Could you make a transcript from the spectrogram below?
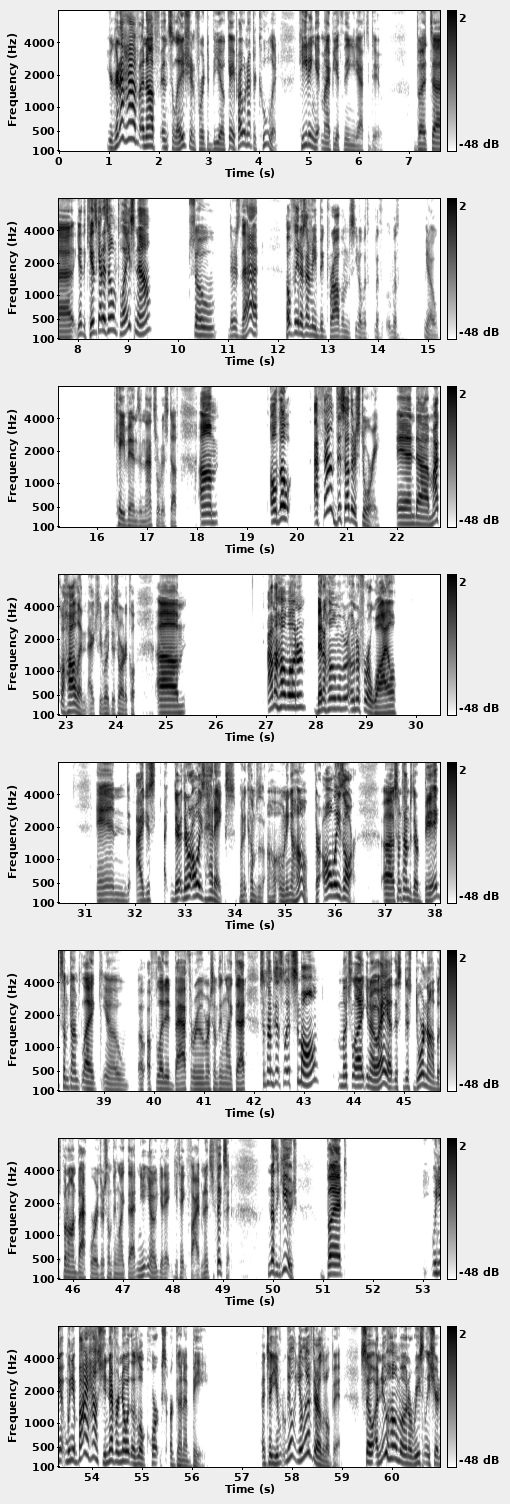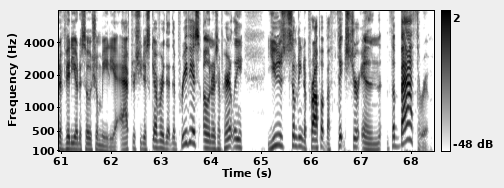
you're gonna have enough insulation for it to be okay. You probably wouldn't have to cool it. Heating it might be a thing you'd have to do. But uh, yeah, the kid's got his own place now, so there's that. Hopefully, he doesn't have any big problems, you know, with with with you know cave-ins and that sort of stuff. Um, although I found this other story, and uh, Michael Holland actually wrote this article. Um, I'm a homeowner, been a homeowner for a while, and I just there there are always headaches when it comes with owning a home. There always are. Uh, sometimes they're big. Sometimes like you know a, a, flooded bathroom or something like that. Sometimes it's it's small, much like you know, hey, uh, this this doorknob was put on backwards or something like that, and you you know you take, you take five minutes, you fix it. Nothing huge, but when you when you buy a house, you never know what those little quirks are gonna be until you you live there a little bit. So, a new homeowner recently shared a video to social media after she discovered that the previous owners apparently used something to prop up a fixture in the bathroom.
